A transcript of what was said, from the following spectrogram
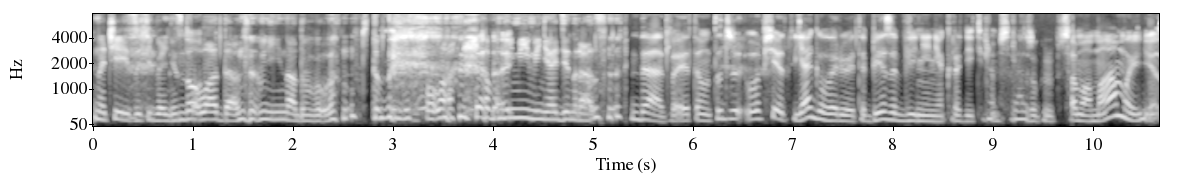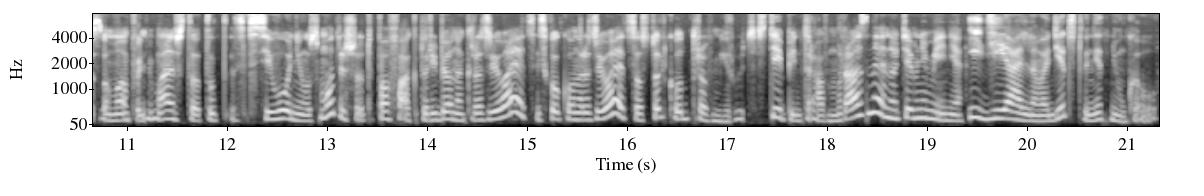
Ночей из-за тебя не Но- спала, да. но Мне не надо было, чтобы ты не спала. Обними меня один раз. Да, поэтому тут же вообще я говорю это без обвинения к родителям сразу говорю сама мама и я сама понимаю, что тут всего не усмотришь, это по факту ребенок развивается и сколько он развивается, столько он травмируется. Степень травм разная, но тем не менее идеального детства нет ни у кого.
